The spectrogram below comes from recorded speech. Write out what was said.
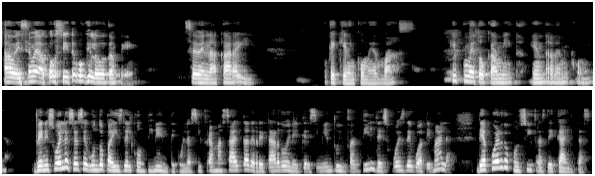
A veces me da cosita porque luego también se ven la cara y porque quieren comer más. Y me toca a mí también dar de mi comida. Venezuela es el segundo país del continente con la cifra más alta de retardo en el crecimiento infantil después de Guatemala, de acuerdo con cifras de Cáritas.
